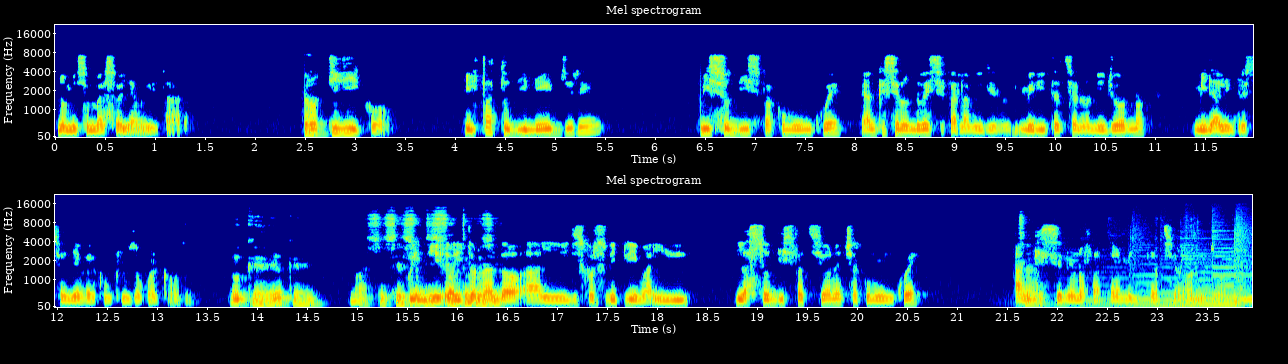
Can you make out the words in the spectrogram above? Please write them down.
Non mi sono messo lì a meditare. Però ti dico, il fatto di leggere mi soddisfa comunque e anche se non dovessi fare la medita- meditazione ogni giorno, mi dà l'impressione di aver concluso qualcosa. Ok, ok. Ma se sei Quindi, ritornando al discorso di prima, il- la soddisfazione c'è comunque, anche Sì. se non ho fatto la meditazione ogni giorno.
